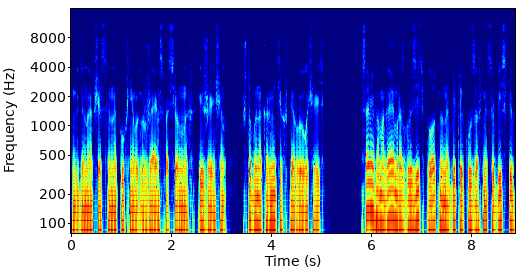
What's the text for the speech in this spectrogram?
где на общественной кухне выгружаем спасенных и женщин, чтобы накормить их в первую очередь. Сами помогаем разгрузить плотно набитый кузов Митсубиски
